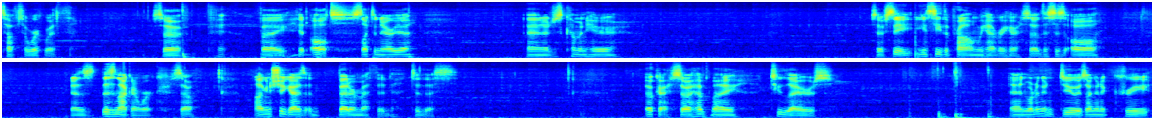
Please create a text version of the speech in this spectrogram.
tough to work with. So if I hit Alt, select an area, and I just come in here. So see, you can see the problem we have right here. So this is all, you know, this, this is not going to work. So I'm going to show you guys a better method to this. Okay, so I have my two layers. And what I'm going to do is I'm going to create,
